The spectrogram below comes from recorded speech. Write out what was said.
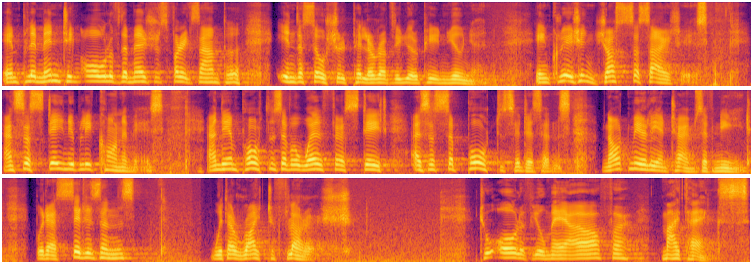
implementing all of the measures, for example, in the social pillar of the European Union, in creating just societies and sustainable economies, and the importance of a welfare state as a support to citizens, not merely in times of need, but as citizens with a right to flourish. To all of you, may I offer my thanks.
